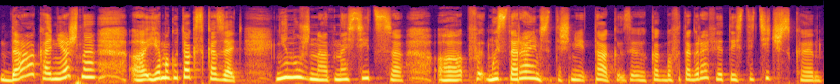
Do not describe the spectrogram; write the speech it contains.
Да, конечно, э, я могу так сказать, не нужно относиться, э, мы стараемся, точнее, так, э, как бы фотография – это эстетическая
